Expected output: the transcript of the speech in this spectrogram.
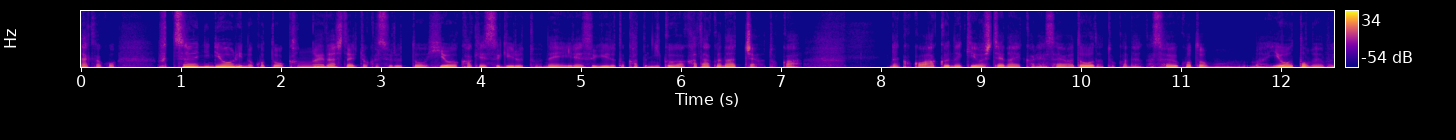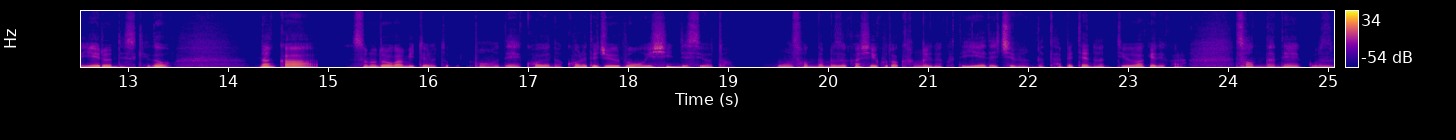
なんかこう、普通に料理のことを考え出したりとかすると、火をかけすぎるとね、入れすぎると肉が硬くなっちゃうとか、なんかこう、アク抜きをしてないから野菜はどうだとか、なんかそういうことも、まあ言おうと思えば言えるんですけど、なんか、その動画見てると、もうね、こういうのこれで十分美味しいんですよと。もうそんな難しいこと考えなくて家で自分が食べてなんていうわけだから、そんなね、難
